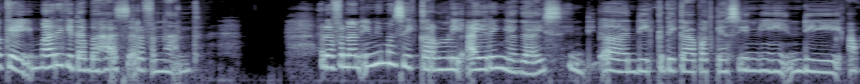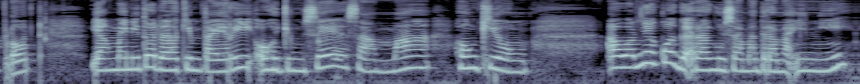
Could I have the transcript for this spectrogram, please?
Oke, okay, mari kita bahas Revenant. Revenant ini masih currently airing ya guys uh, di ketika podcast ini di upload. Yang main itu adalah Kim Tae-ri, Oh Jung Se, sama Hong Kyung awalnya aku agak ragu sama drama ini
